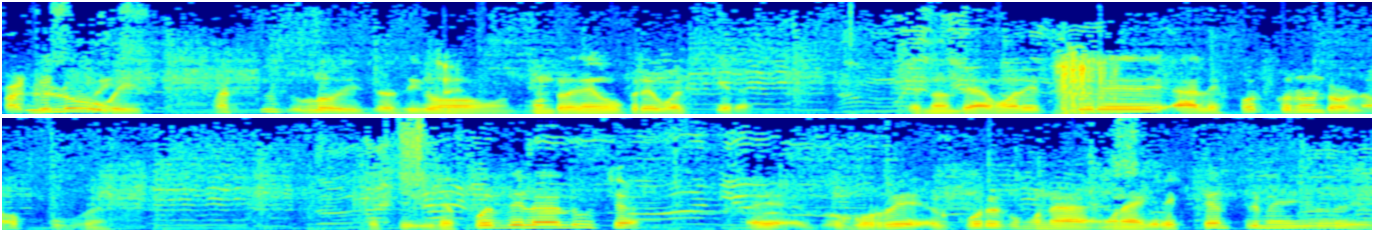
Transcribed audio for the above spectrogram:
Marcus Lewis Lewis. Marcus Lewis así como un, un René Dupré cualquiera en donde Amore cubre a Lefort con un roll-up pues. ¿Cachai? y después de la lucha eh, ocurre, ocurre como una, una gresca entre medio de,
